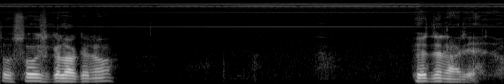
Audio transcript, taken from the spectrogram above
તો સો જ કલાક એનો વેદના રહે જો.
